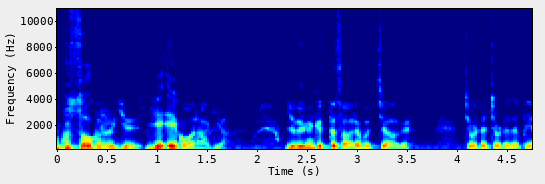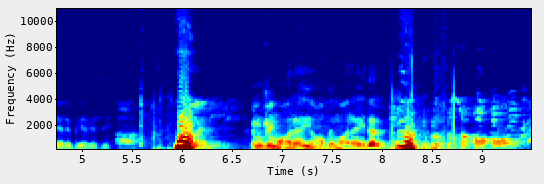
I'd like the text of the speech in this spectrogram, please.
गुस्सा कर रही है। ये एक और आ गया। ये देखें कितने सारे बच्चे आ गए। छोटे छोटे से प्यारे प्यारे से। इनके मारा है यहाँ पे मारा है इधर।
